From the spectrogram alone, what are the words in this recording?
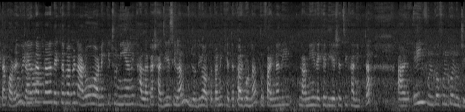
এটা করেন। ভিডিওতে আপনারা দেখতে পাবেন আরও অনেক কিছু নিয়ে আমি থালাটা সাজিয়েছিলাম যদিও অতটা আমি খেতে পারব না। তো ফাইনালি নামিয়ে রেখে দিয়ে এসেছি খানিকটা। আর এই ফুলকো ফুলকো লুচি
